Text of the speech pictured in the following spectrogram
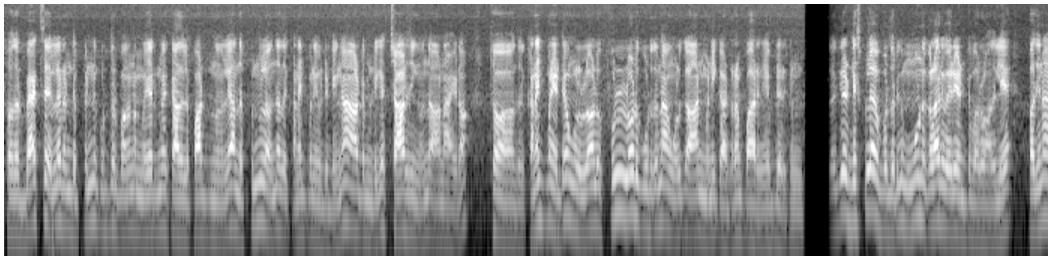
ஸோ அதோட பேக் சைடில் ரெண்டு பின்னு கொடுத்துருப்பாங்க. நம்ம ஏற்கனவே அதில் பாட்டுனோம் இல்லையா? அந்த பின்னில் வந்து அதை கனெக்ட் பண்ணி விட்டுட்டிங்கன்னா ஆட்டோமேட்டிக்காக சார்ஜிங் வந்து ஆன் ஆகிடும் ஸோ அது கனெக்ட் பண்ணிவிட்டு உங்களுக்கு லோடு ஃபுல் லோடு கொடுத்து நான் உங்களுக்கு ஆன் பண்ணி காட்டுறேன். பாருங்கள் எப்படி இருக்குன்னு. இதுக்கு டிஸ்பிளே பொறுத்த வரைக்கும் மூணு கலர் வேரியன்ட் வரும். அதுலேயே பார்த்தீங்கன்னா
